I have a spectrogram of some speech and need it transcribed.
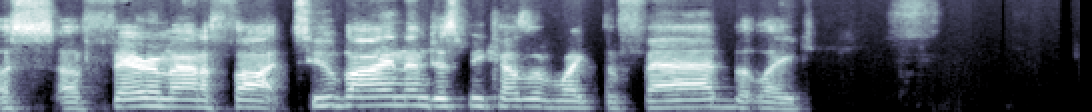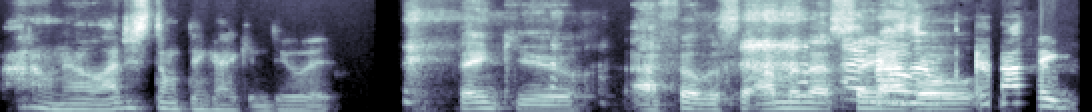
a, s- a fair amount of thought to buying them just because of like the fad, but like, I don't know. I just don't think I can do it. thank you I feel the same I'm in that same. I'd rather, boat I'd rather, like,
